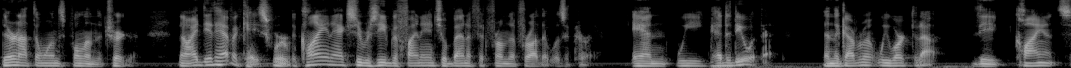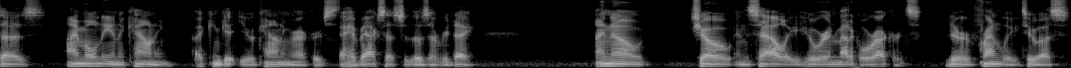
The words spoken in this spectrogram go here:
they're not the ones pulling the trigger. Now, I did have a case where the client actually received a financial benefit from the fraud that was occurring, and we had to deal with that. And the government, we worked it out. the client says, I'm only in accounting. I can get you accounting records. I have access to those every day. I know Joe and Sally, who are in medical records, they're friendly to us.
